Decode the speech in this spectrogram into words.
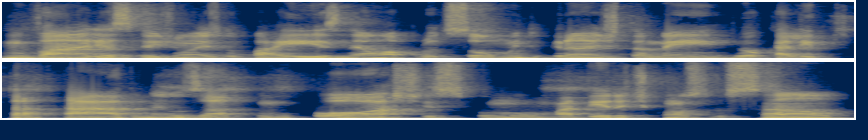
em várias regiões do país, né, uma produção muito grande também do eucalipto tratado, né, usado como postes, como madeira de construção,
